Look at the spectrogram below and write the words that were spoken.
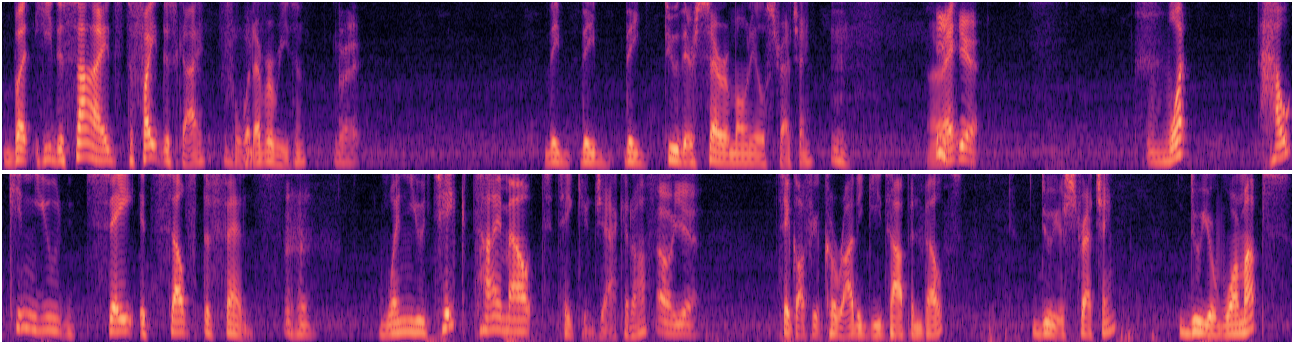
But he decides to fight this guy for mm-hmm. whatever reason. Right. They, they, they do their ceremonial stretching. Mm. All right? Yeah. what how can you say it's self-defense mm-hmm. When you take time out to take your jacket off Oh yeah. take off your karate gi top and belt do your stretching do your warm-ups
